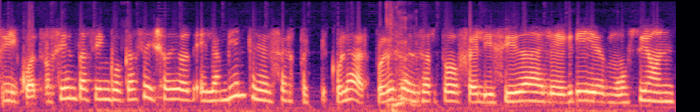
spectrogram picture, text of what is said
sí, 405 casas y yo digo, el ambiente debe ser espectacular, porque eso debe ser todo felicidad, alegría, emoción,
